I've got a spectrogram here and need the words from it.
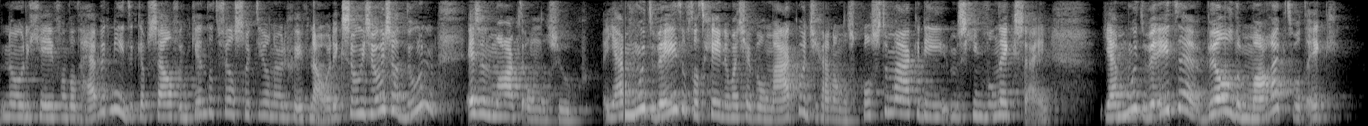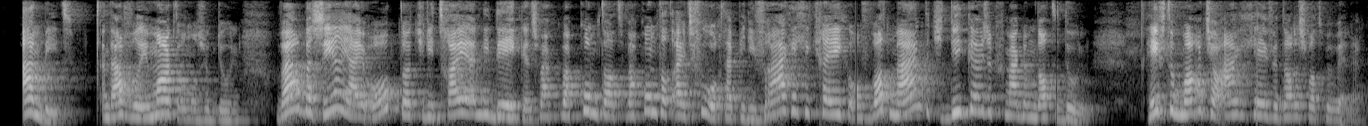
nodig heeft? Want dat heb ik niet. Ik heb zelf een kind dat veel structuur nodig heeft. Nou, wat ik sowieso zou doen, is een marktonderzoek. Jij moet weten of datgene wat je wil maken, want je gaat anders kosten maken die misschien voor niks zijn. Jij moet weten, wil de markt wat ik aanbied? En daarvoor wil je marktonderzoek doen. Waar baseer jij op dat je die truien en die dekens, waar, waar, komt dat, waar komt dat uit voort? Heb je die vragen gekregen of wat maakt dat je die keuze hebt gemaakt om dat te doen? Heeft de markt jou aangegeven dat is wat we willen?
